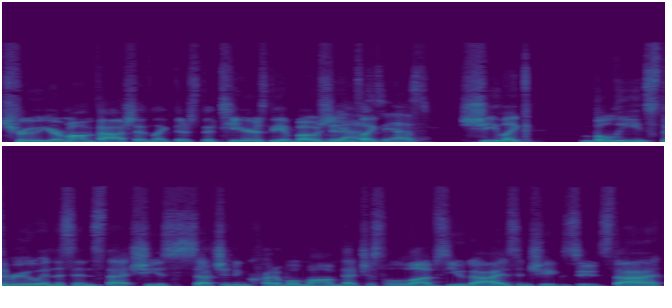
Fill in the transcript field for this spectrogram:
true your mom fashion. Like there's the tears, the emotions, yes, like yes. she like bleeds through in the sense that she is such an incredible mom that just loves you guys and she exudes that.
